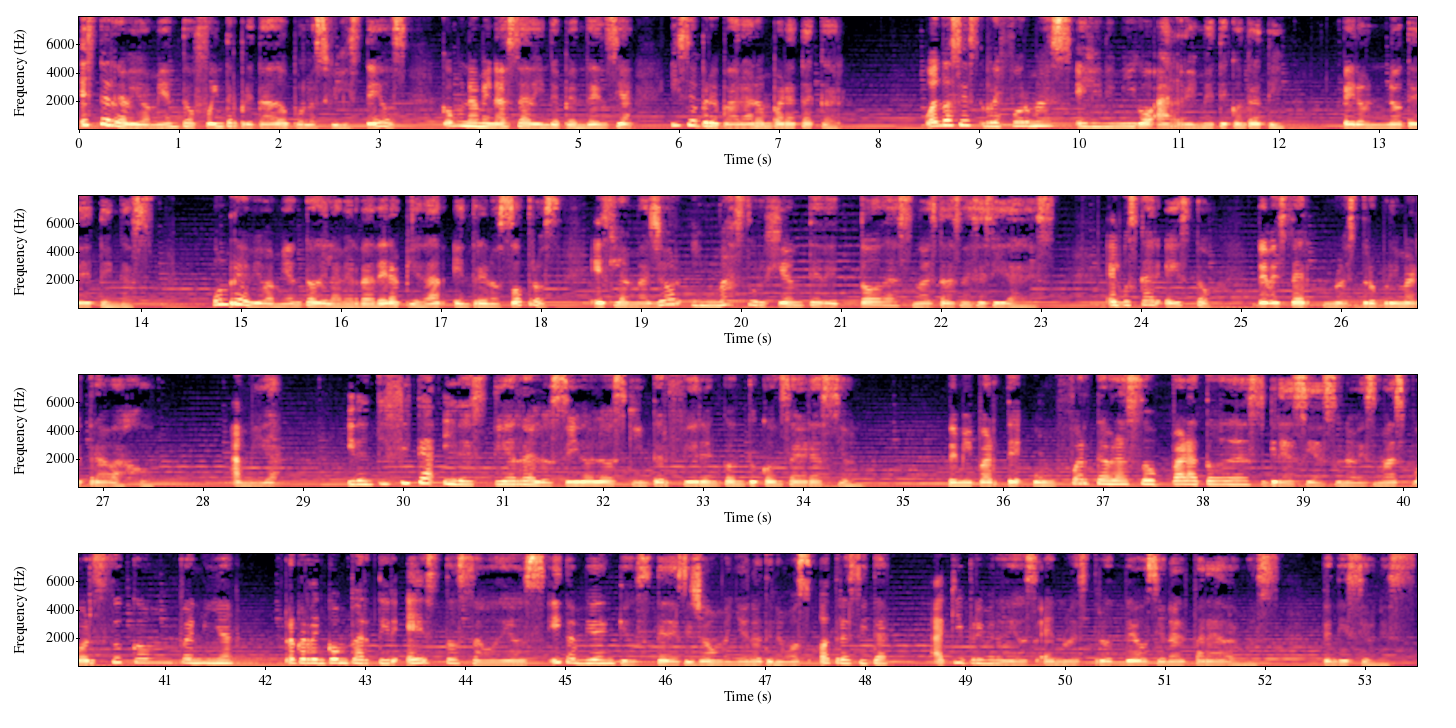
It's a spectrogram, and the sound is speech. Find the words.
Este reavivamiento fue interpretado por los filisteos como una amenaza de independencia y se prepararon para atacar. Cuando haces reformas, el enemigo arremete contra ti, pero no te detengas. Un reavivamiento de la verdadera piedad entre nosotros es la mayor y más urgente de todas nuestras necesidades. El buscar esto debe ser nuestro primer trabajo. Amiga, identifica y destierra los ídolos que interfieren con tu consagración. De mi parte, un fuerte abrazo para todas. Gracias una vez más por su compañía. Recuerden compartir estos audios y también que ustedes y yo mañana tenemos otra cita aquí primero Dios en nuestro devocional para damas. Bendiciones.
